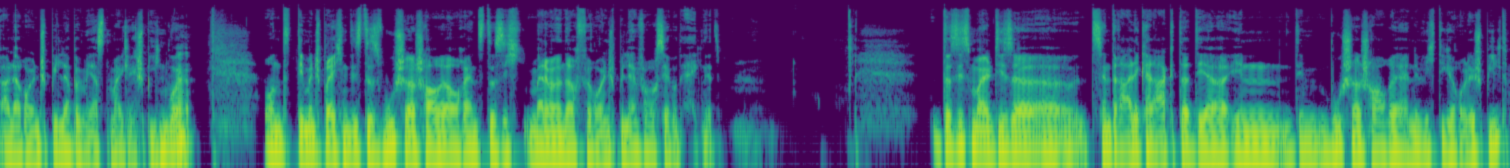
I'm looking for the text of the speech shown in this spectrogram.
aller Rollenspieler beim ersten Mal gleich spielen wollen. Ja. Und dementsprechend ist das Wusha-Genre auch eins, das sich meiner Meinung nach für Rollenspiele einfach auch sehr gut eignet. Das ist mal dieser äh, zentrale Charakter, der in dem Wusha-Genre eine wichtige Rolle spielt.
